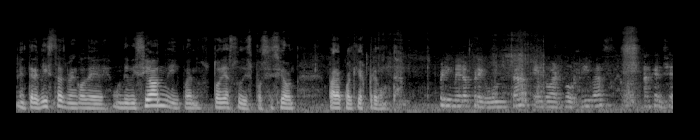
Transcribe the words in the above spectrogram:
entrevistas, vengo de Univisión y bueno, estoy a su disposición para cualquier pregunta. Primera pregunta, Eduardo Rivas, Agencia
